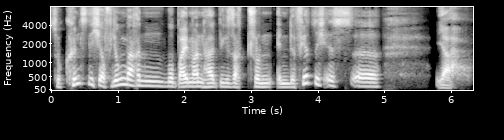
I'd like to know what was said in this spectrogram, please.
so künstlich auf jung machen, wobei man halt, wie gesagt, schon Ende 40 ist. Äh, ja,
